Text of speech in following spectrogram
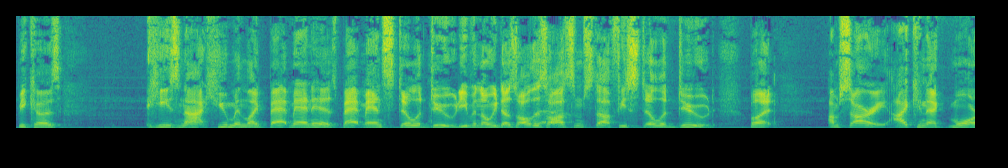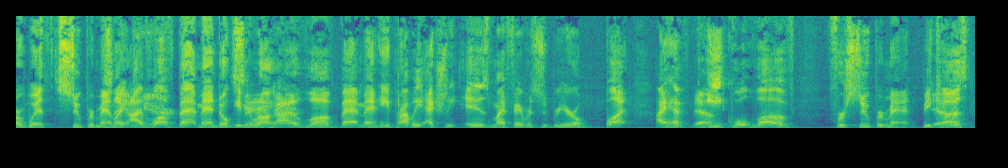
because he's not human like Batman is. Batman's still a dude, even though he does all this awesome stuff. He's still a dude, but. I'm sorry, I connect more with Superman. like I here. love Batman. Don't get Same me wrong, I love Batman. He probably actually is my favorite superhero, but I have equal love for Superman because Yeah.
